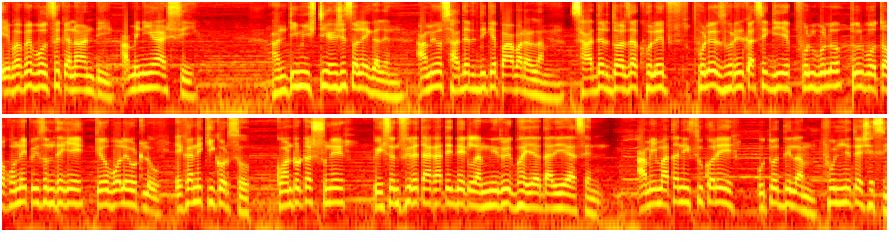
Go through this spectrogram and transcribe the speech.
এভাবে বলছে কেন আন্টি? আমি নিয়ে আসছি। আন্টি মিষ্টি হেসে চলে গেলেন। আমিও ছাদের দিকে পা বাড়ালাম। ছাদের দরজা খুলে ফুলের ঝুড়ির কাছে গিয়ে ফুলগুলো তুলবো তখনই পিছন থেকে কেউ বলে উঠল, এখানে কি করছ? কণ্ঠটা শুনে পিছন ফিরে তাকাতেই দেখলাম নির্ভীক ভাইয়া দাঁড়িয়ে আছেন। আমি মাথা নিচু করে উত্তর দিলাম, ফুল নিতে এসেছি।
